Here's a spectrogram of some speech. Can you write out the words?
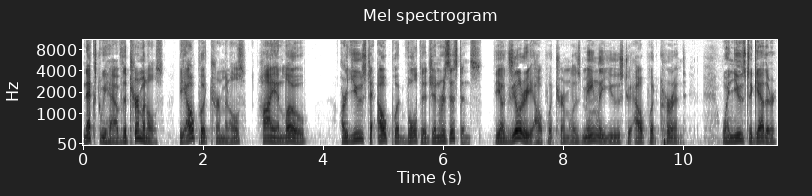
Next we have the terminals. The output terminals, high and low, are used to output voltage and resistance. The auxiliary output terminal is mainly used to output current. When used together,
